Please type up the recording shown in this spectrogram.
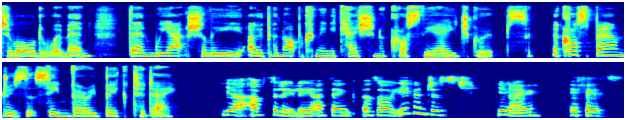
to older women, then we actually open up communication across the age groups, across boundaries that seem very big today. Yeah, absolutely. I think as well, even just, you know, if it's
